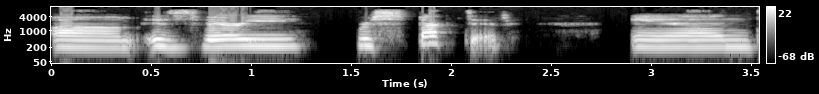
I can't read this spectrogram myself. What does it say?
um, is very respected. And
